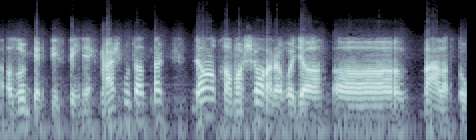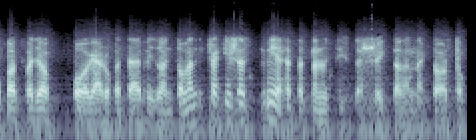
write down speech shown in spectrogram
az objektív tények más mutatnak, de alkalmas arra, hogy a, a választókat vagy a polgárokat elbizonytalanítsák, és ezt mérhetetlenül tisztességtelennek tartom.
